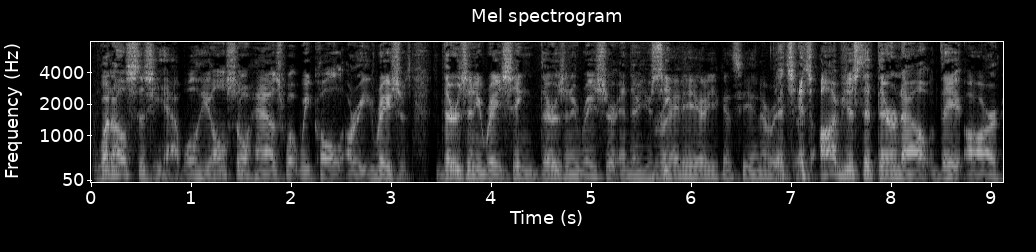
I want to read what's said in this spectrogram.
What else does he have? Well, he also has what we call our erasers. There's an erasing, there's an eraser, and there you see. Right here, you can see an eraser. It's, it's obvious that they're now, they are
